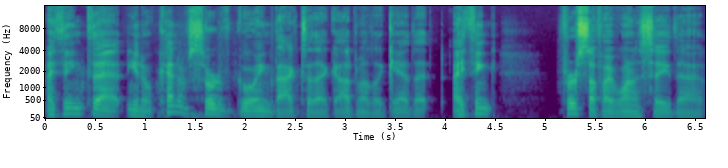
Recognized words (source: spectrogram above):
I think that you know, kind of, sort of going back to that God mode, like yeah, that I think. First off, I want to say that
